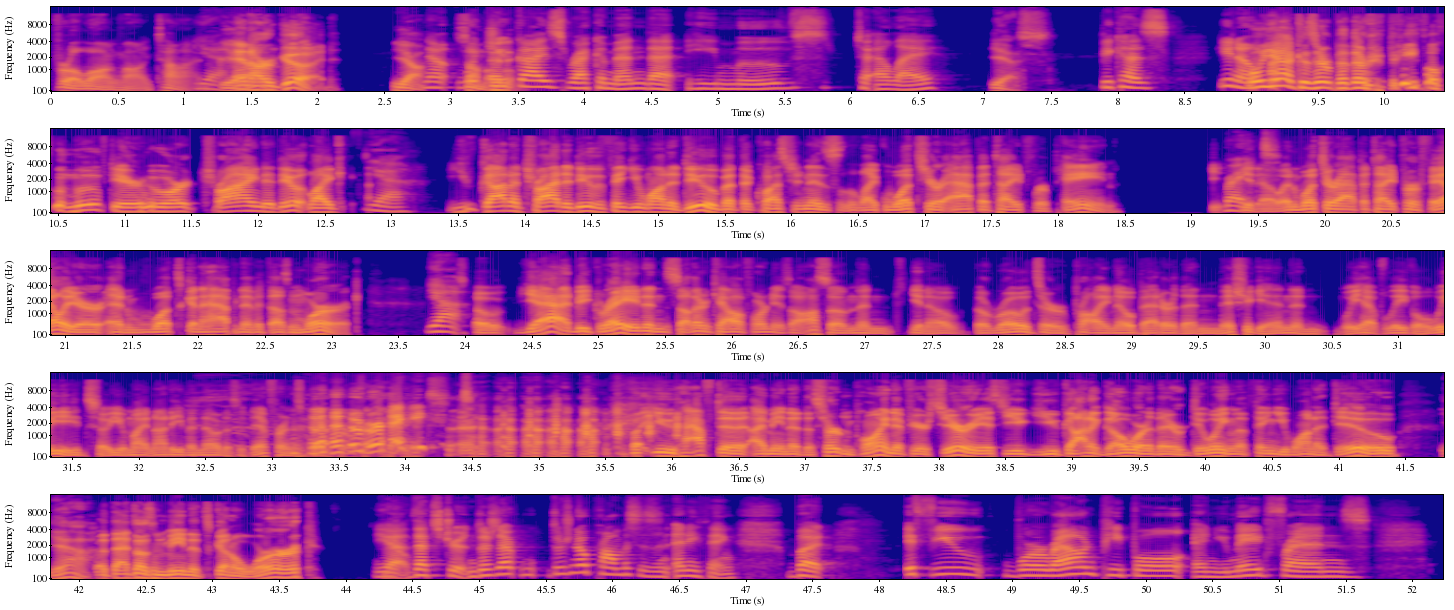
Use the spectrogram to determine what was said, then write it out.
for a long, long time Yeah. and are good. yeah, now, some would you guys recommend that he moves to LA? yes, Because, you know, well, yeah, because there but there are people who moved here who are trying to do it. Like yeah. you've got to try to do the thing you want to do, but the question is like, what's your appetite for pain? Right. You know, and what's your appetite for failure, and what's going to happen if it doesn't work? Yeah. So yeah, it'd be great. And Southern California is awesome. And you know, the roads are probably no better than Michigan, and we have legal weed, so you might not even notice a difference. But right. but you have to. I mean, at a certain point, if you're serious, you you got to go where they're doing the thing you want to do. yeah. But that doesn't mean it's going to work. Yeah, that's true. And there's no- there's no promises in anything, but if you were around people and you made friends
